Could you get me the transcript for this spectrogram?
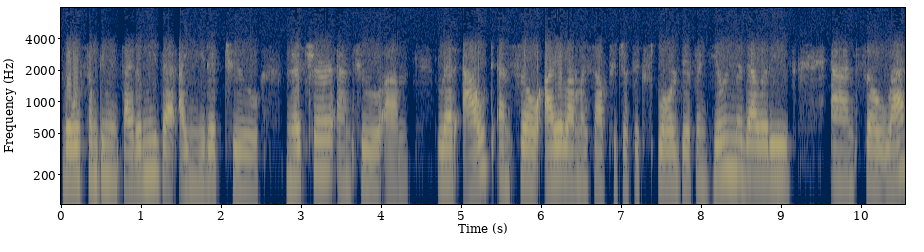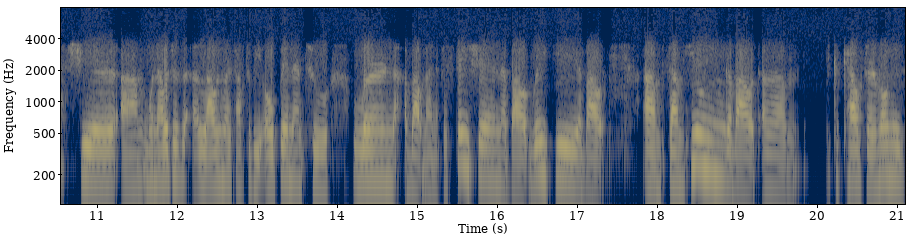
there was something inside of me that I needed to nurture and to um, let out. And so I allowed myself to just explore different healing modalities. And so last year, um, when I was just allowing myself to be open and to learn about manifestation, about Reiki, about um, sound healing, about um, cacao ceremonies,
